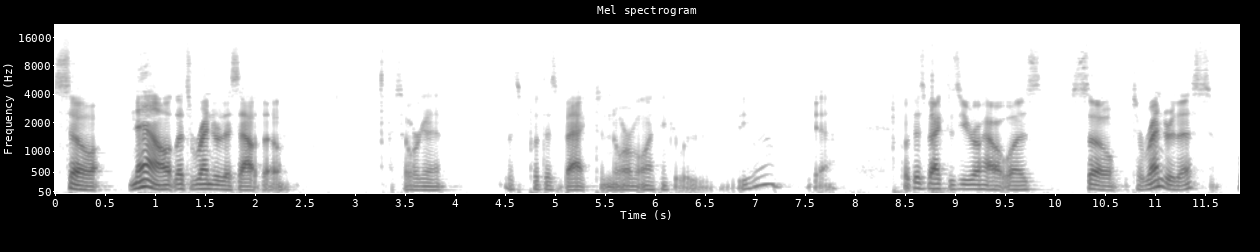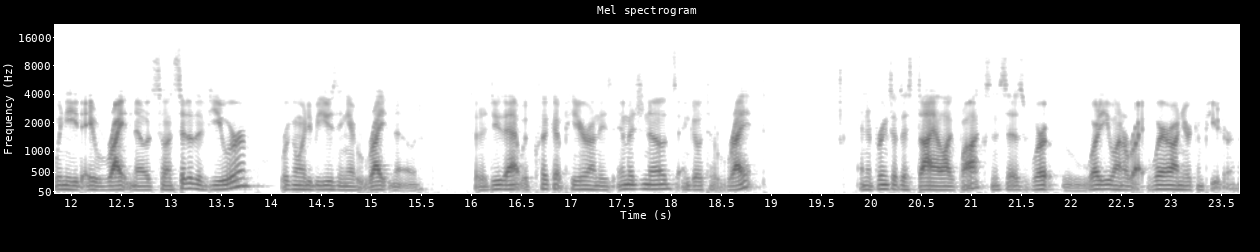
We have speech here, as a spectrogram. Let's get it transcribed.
So now let's render this out though. So we're gonna, let's put this back to normal. I think it was zero, yeah. Put this back to zero how it was. So to render this, we need a write node. So instead of the viewer, we're going to be using a write node. So to do that, we click up here on these image nodes and go to write. And it brings up this dialog box and says, where, what do you want to write? Where on your computer?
